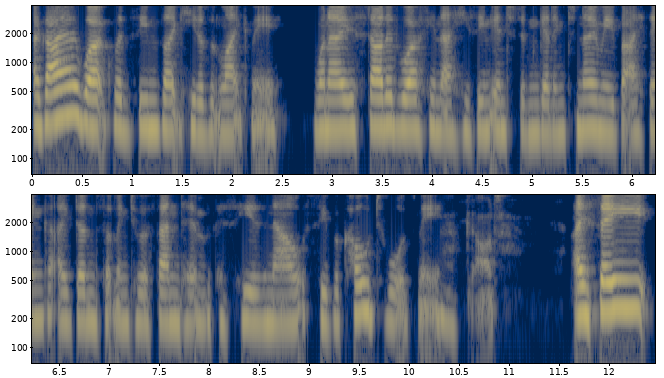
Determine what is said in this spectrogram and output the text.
a guy I work with seems like he doesn't like me. When I started working there, he seemed interested in getting to know me, but I think I've done something to offend him because he is now super cold towards me. Oh God. I say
